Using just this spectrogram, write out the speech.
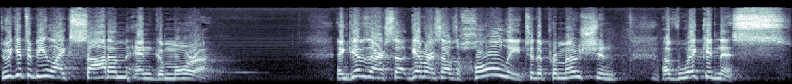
Do we get to be like Sodom and Gomorrah and give, give ourselves wholly to the promotion of wickedness?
